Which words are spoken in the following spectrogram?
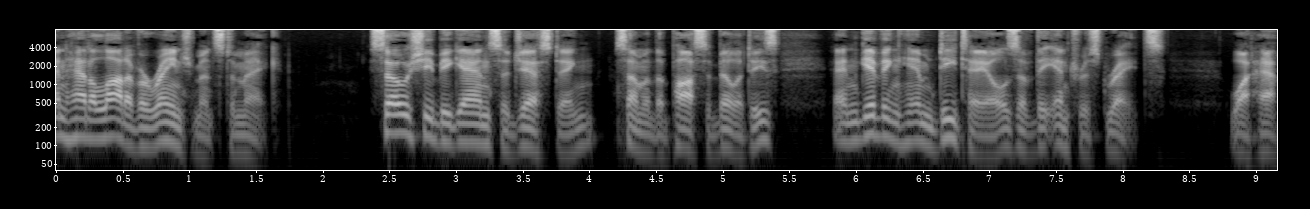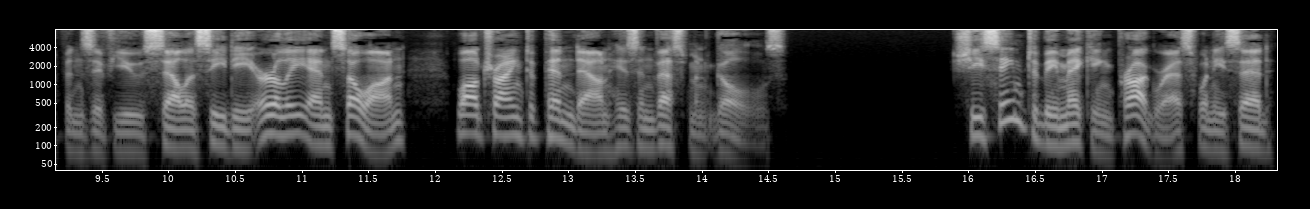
and had a lot of arrangements to make. So she began suggesting some of the possibilities and giving him details of the interest rates. What happens if you sell a CD early and so on, while trying to pin down his investment goals. She seemed to be making progress when he said,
